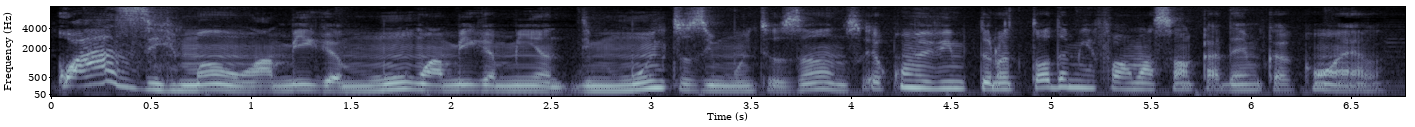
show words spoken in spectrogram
quase irmão, amiga, uma amiga minha de muitos e muitos anos, eu convivi durante toda a minha formação acadêmica com ela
